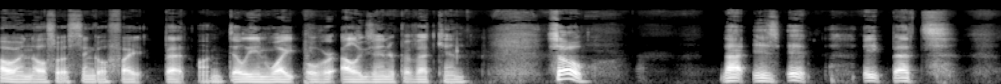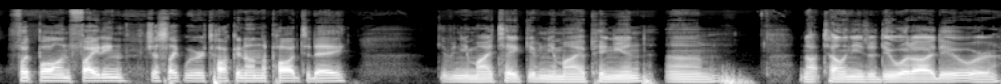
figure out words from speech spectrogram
Oh, and also a single fight bet on Dillian Whyte over Alexander Povetkin. So, that is it. Eight bets, football and fighting, just like we were talking on the pod today. Giving you my take, giving you my opinion. Um, not telling you to do what I do or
